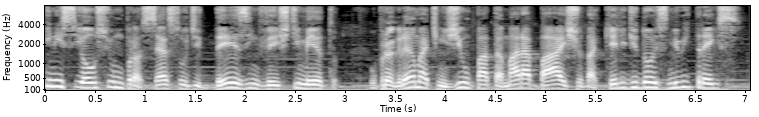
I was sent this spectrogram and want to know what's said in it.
iniciou-se um processo de desinvestimento. O programa atingiu um patamar abaixo daquele de 2003.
